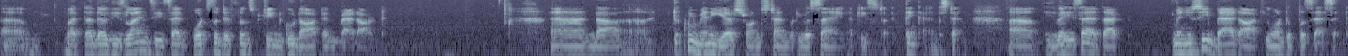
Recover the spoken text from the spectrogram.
Um, but uh, there were these lines he said, What's the difference between good art and bad art? And uh, it took me many years to understand what he was saying, at least I think I understand. Uh, where he said that when you see bad art, you want to possess it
